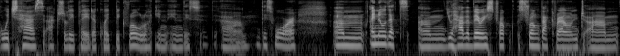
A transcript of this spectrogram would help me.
which has actually played a quite big role in in this um, this war. Um, I know that um, you have a very strong strong background um,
